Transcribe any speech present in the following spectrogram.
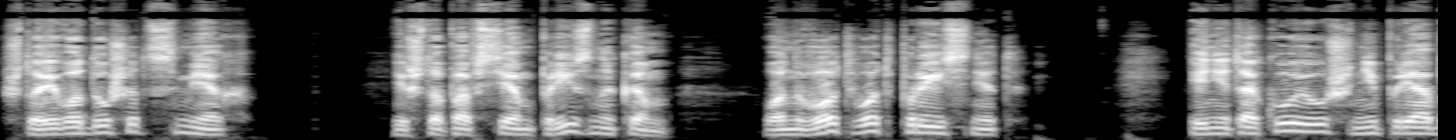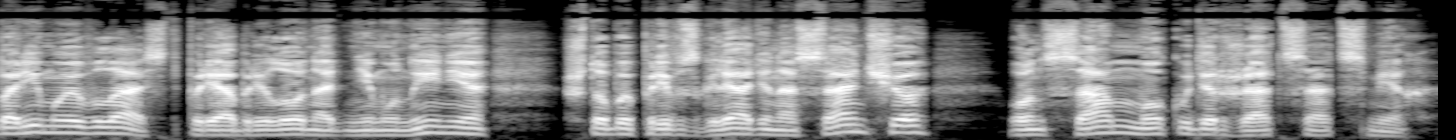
что его душит смех, и что по всем признакам он вот-вот прыснет. И не такую уж непреоборимую власть приобрело над ним уныние, чтобы при взгляде на Санчо он сам мог удержаться от смеха.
